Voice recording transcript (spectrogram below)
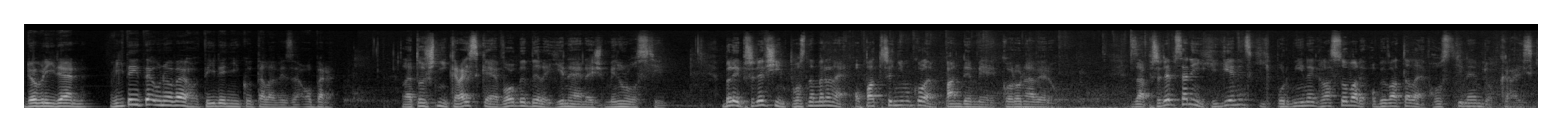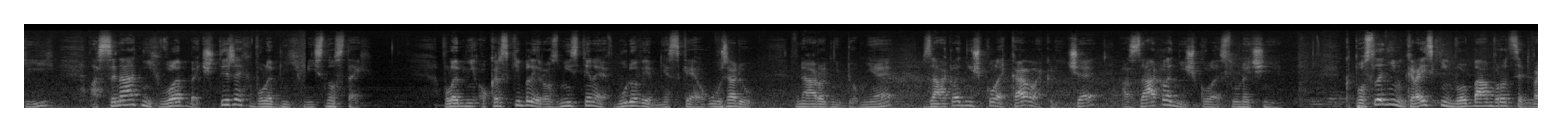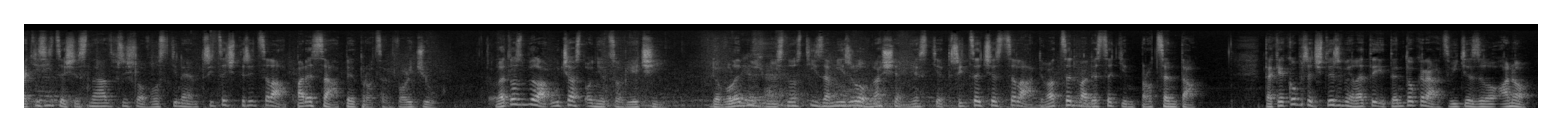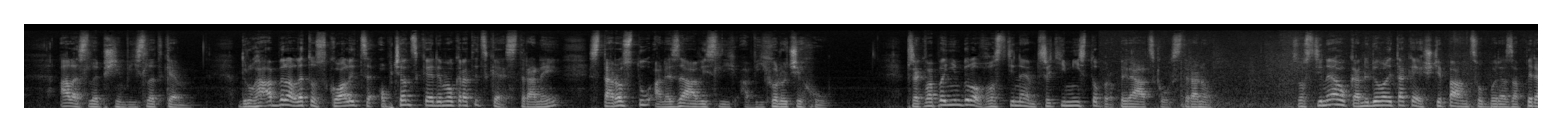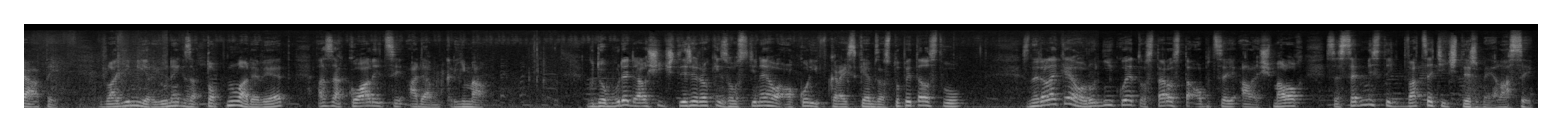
Dobrý den, vítejte u nového týdeníku televize Ober. Letošní krajské volby byly jiné než v minulosti. Byly především poznamenané opatřením kolem pandemie koronaviru. Za předepsaných hygienických podmínek hlasovali obyvatelé v hostiném do krajských a senátních voleb ve čtyřech volebních místnostech. Volební okrsky byly rozmístěné v budově městského úřadu, v Národním domě, v základní škole Karla Klíče a základní škole Sluneční. K posledním krajským volbám v roce 2016 přišlo v hostiném 34,55% voličů. Letos byla účast o něco větší. Do volebních místností zamířilo v našem městě 36,22%. Tak jako před čtyřmi lety i tentokrát zvítězilo ANO, ale s lepším výsledkem. Druhá byla letos koalice občanské demokratické strany, starostů a nezávislých a východočechů. Překvapením bylo v hostinném třetí místo pro Pirátskou stranu. Z hostinného kandidovali také Štěpán Svoboda za Piráty, Vladimír Junek za TOP 09 a za koalici Adam Klíma. Kdo bude další čtyři roky z hostinného okolí v krajském zastupitelstvu? Z nedalekého rudníku je to starosta obce Aleš Maloch se 724 hlasy.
